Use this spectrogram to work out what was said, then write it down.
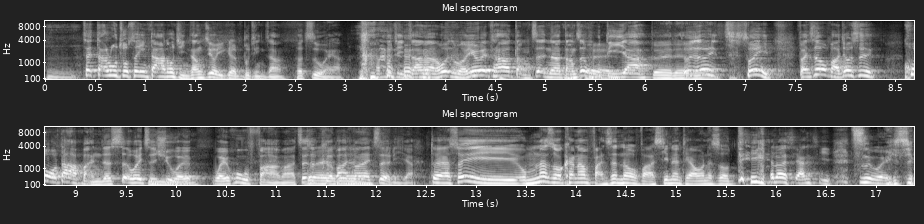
嗯，在大陆做生意，大家都紧张，只有一个人不紧张，何志伟啊，他不紧张啊？为什么？因为他要党政啊，党政无敌啊。对对。所以所以所以反渗透法就是。扩大版的社会秩序维维护法嘛，这个可怕地方在这里啊。对啊，所以我们那时候看到反渗透法新的条文的时候，第一个都想起志伟兄。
